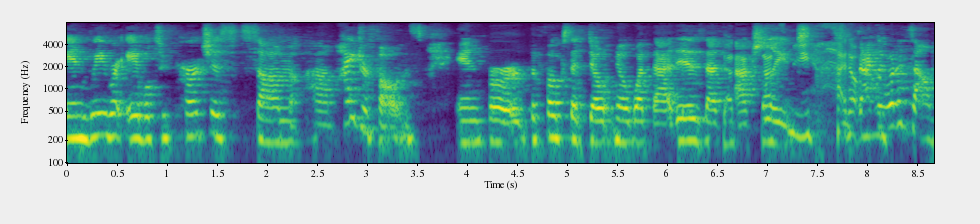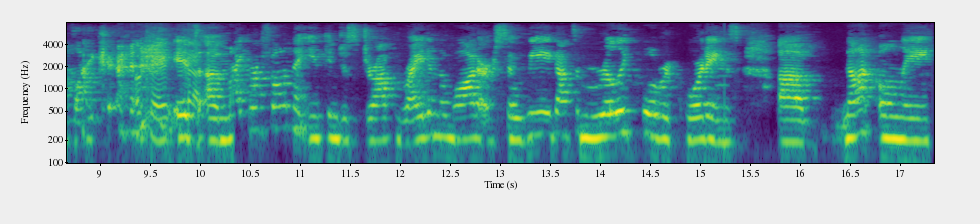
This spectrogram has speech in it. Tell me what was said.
and we were able to purchase some um, hydrophones. And for the folks that don't know what that is, that's That- actually that's me. I don't exactly know. what it sounds like. Okay, it's a microphone that you can just drop right in the water. So we got some really cool recordings of not only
